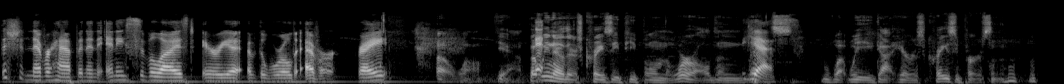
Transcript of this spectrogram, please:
this should never happen in any civilized area of the world ever, right? Oh well, yeah, but we know there's crazy people in the world, and Yes. what we got here is a crazy person.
